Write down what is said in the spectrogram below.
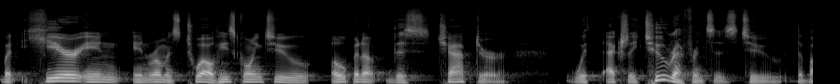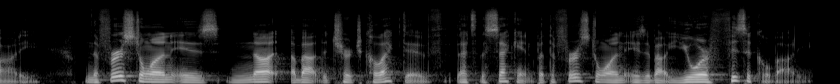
But here in, in Romans 12, he's going to open up this chapter with actually two references to the body. And the first one is not about the church collective, that's the second, but the first one is about your physical body.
